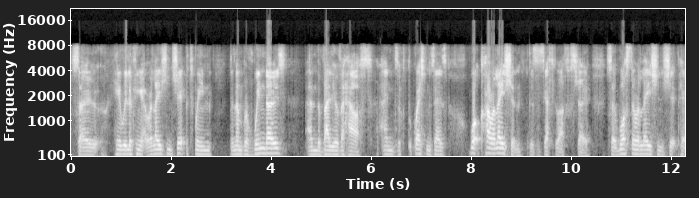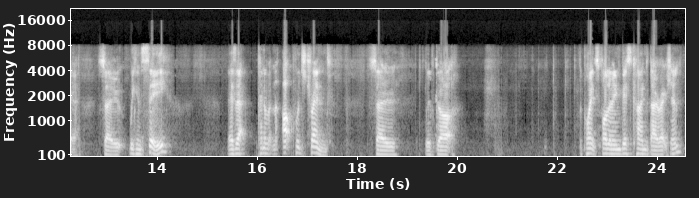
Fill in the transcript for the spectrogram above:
So here we're looking at a relationship between the number of windows and the value of a house. And the, the question says, what correlation does the scatter graph show? So what's the relationship here? So we can see there's a kind of an upwards trend. So we've got the points following this kind of direction.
